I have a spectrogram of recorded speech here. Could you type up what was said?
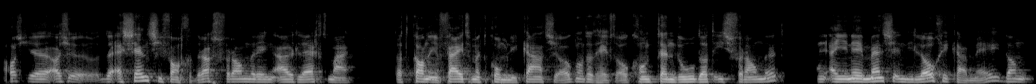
als je, als je de essentie van gedragsverandering uitlegt, maar dat kan in feite met communicatie ook, want dat heeft ook gewoon ten doel dat iets verandert. En, en je neemt mensen in die logica mee, dan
